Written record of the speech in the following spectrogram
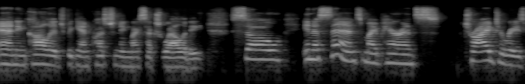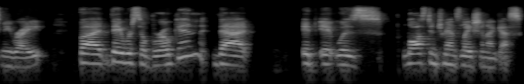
And in college, began questioning my sexuality. So, in a sense, my parents tried to raise me right, but they were so broken that it, it was lost in translation, I guess.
